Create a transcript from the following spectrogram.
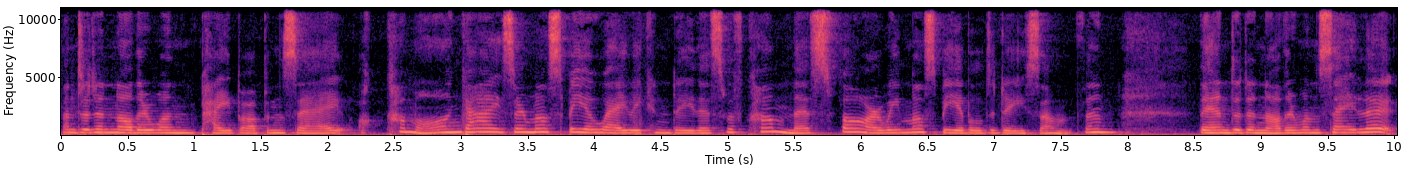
And did another one pipe up and say, Oh, come on, guys, there must be a way we can do this. We've come this far. We must be able to do something. Then did another one say, Look,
